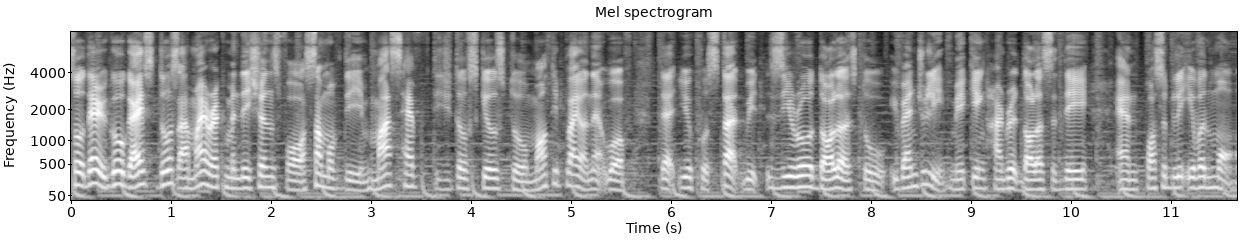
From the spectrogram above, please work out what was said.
So there you go guys, those are my recommendations for some of the must-have digital skills to multiply your net worth that you could start with $0 to eventually making $100 a day and possibly even more.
